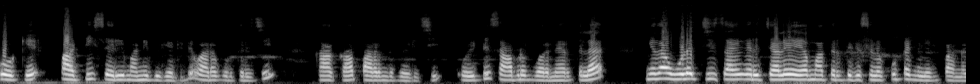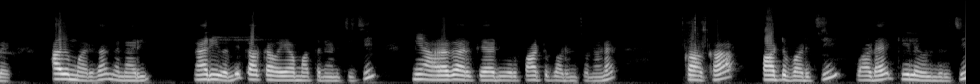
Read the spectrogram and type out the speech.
ஓகே பாட்டி சரி மன்னிப்பு கேட்டுட்டு வடை கொடுத்துருச்சு. காக்கா பறந்து போயிடுச்சு. போயிட்டு சாப்பிட போகிற நேரத்தில் இங்கே தான் உழைச்சி சேகரித்தாலே ஏமாத்துறதுக்கு சில கூட்டங்கள் இருப்பாங்களே. அது மாதிரி தான் இந்த நரி. நரி வந்து காக்காவை ஏமாத்த நினச்சிச்சு. நீ அழகாக இருக்க நீ ஒரு பாட்டு பாடுன்னு சொன்னோன்னே காக்கா பாட்டு பாடிச்சு வடை கீழே விழுந்துருச்சு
